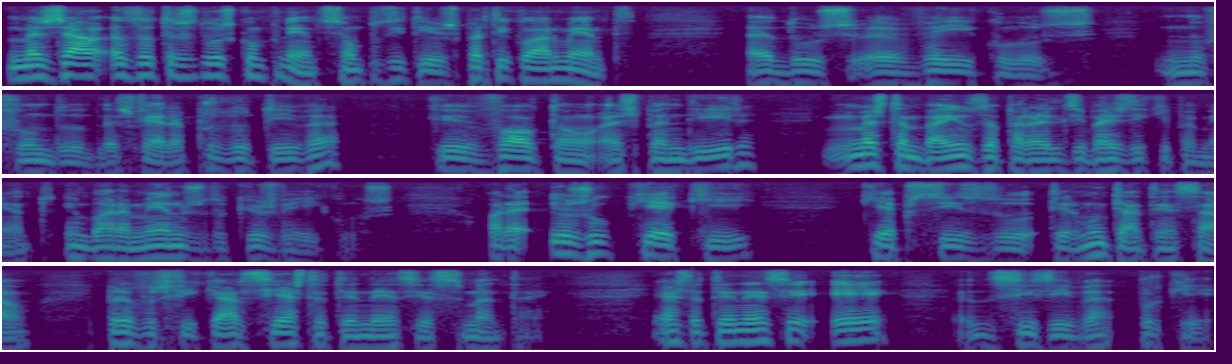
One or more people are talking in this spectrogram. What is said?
Mas já as outras duas componentes são positivas, particularmente a dos eh, veículos no fundo da esfera produtiva, que voltam a expandir, mas também os aparelhos e bens de equipamento, embora menos do que os veículos. Ora, eu julgo que é aqui que é preciso ter muita atenção para verificar se esta tendência se mantém. Esta tendência é decisiva, porquê?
